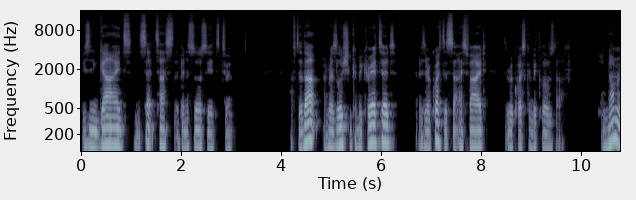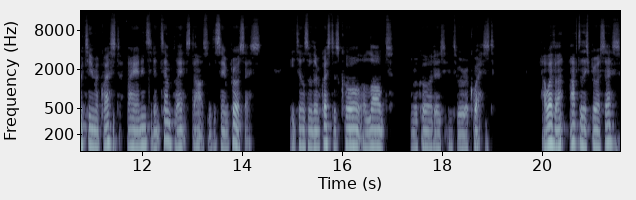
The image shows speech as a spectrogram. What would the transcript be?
using guides and set tasks that have been associated to it. After that, a resolution can be created. If the request is satisfied, the request can be closed off. A non-routine request via an incident template starts with the same process. Details of the requester's call are logged and recorded into a request. However, after this process,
